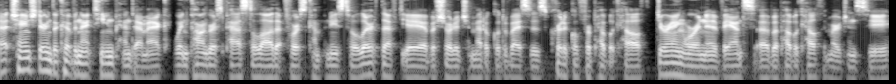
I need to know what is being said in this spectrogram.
That changed during the COVID 19 pandemic when Congress passed a law that forced companies to alert the FDA of a shortage of medical devices critical for public health during or in advance of a public health emergency.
